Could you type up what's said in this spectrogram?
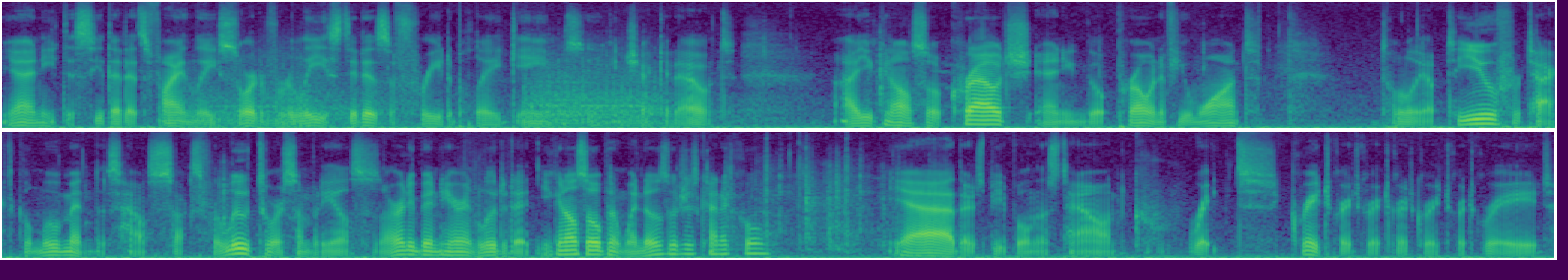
yeah, I need to see that it's finally sort of released. It is a free-to-play game, so you can check it out. Uh, you can also crouch, and you can go prone if you want. Totally up to you for tactical movement. This house sucks for loot, or somebody else has already been here and looted it. You can also open windows, which is kind of cool. Yeah, there's people in this town. Great. Great, great, great, great, great, great, great.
